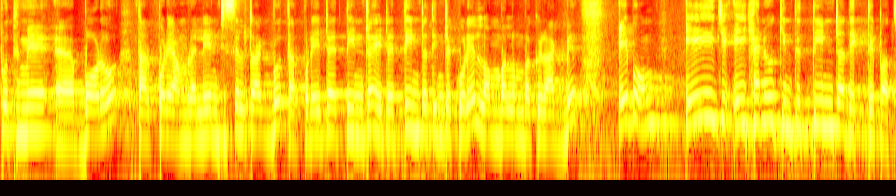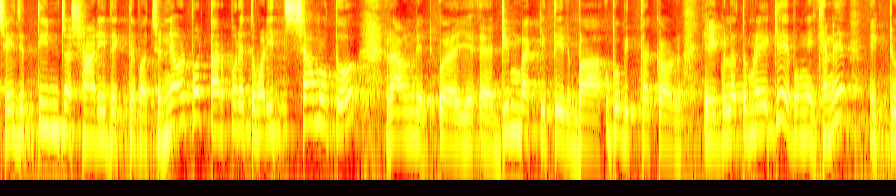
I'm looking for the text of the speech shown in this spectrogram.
প্রথমে বড়, তারপরে আমরা লেন্টিসেলটা আঁকবো, তারপরে এটা তিনটা এটা তিনটা তিনটা করে লম্বা লম্বা করে রাখবে এবং এই যে এইখানেও কিন্তু তিনটা দেখতে পাচ্ছ, এই যে তিনটা শাড়ি দেখতে পাচ্ছ। নেওয়ার পর তারপরে তোমার ইচ্ছা মতো রাউন্ডেড ডিম্বাকৃতির বা উপবৃত্তাকর, এইগুলা তোমরা এঁকে এবং এখানে একটু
